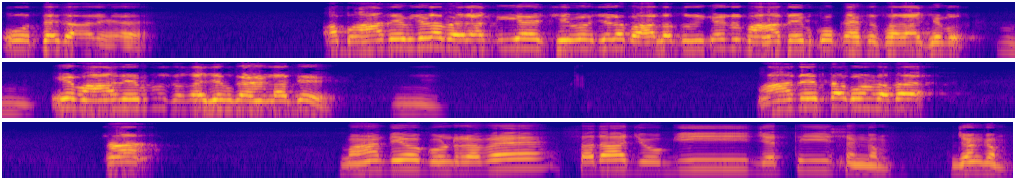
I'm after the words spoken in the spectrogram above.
ਉਹ ਉੱਥੇ ਜਾ ਰਿਹਾ ਹੈ। ਆ ਮਹਾਦੇਵ ਜਿਹੜਾ ਵੈਰਾਗੀ ਹੈ ਸ਼ਿਵ ਜਿਹੜਾ ਬਾਹਲਾ ਤੁਸੀਂ ਕਹਿੰਦੇ ਮਹਾਦੇਵ ਕੋ ਕਹਿੰਦੇ ਸਦਾ ਸ਼ਿਵ। ਇਹ ਮਹਾਦੇਵ ਨੂੰ ਸਦਾ ਸ਼ਿਵ ਕਹਿਣ ਲੱਗੇ ਮਹਾਦੇਵ ਦਾ ਗੁਣ ਰਵਾ। ਹਾਂ। ਮਹਾਦੇਵ ਗੁਣ ਰਵੈ ਸਦਾ ਜੋਗੀ ਜਤੀ ਸੰਗਮ ਜੰਗਮ।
